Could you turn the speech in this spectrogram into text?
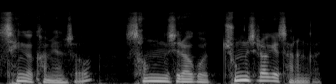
생각하면서 성실하고 충실하게 사는 것.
